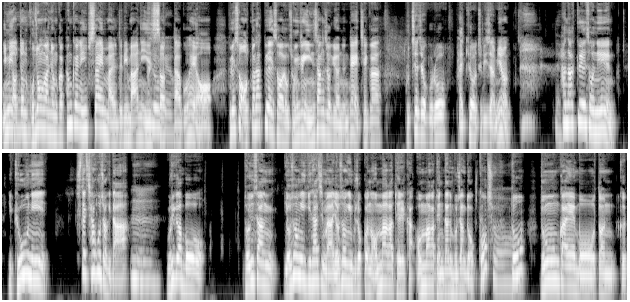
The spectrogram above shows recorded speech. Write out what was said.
이미 어. 어. 떤 고정관념과 편견에 휩싸인 말들이 많이 그러게요. 있었다고 해요. 그래서 어떤 학교에서 굉장히 인상적이었는데 제가 구체적으로 밝혀드리자면 네. 한 학교에서는 이 교훈이 시대착오적이다. 음. 우리가 뭐 더 이상 여성이긴 하지만 여성이 무조건 엄마가 될 가- 엄마가 된다는 보장도 없고 그쵸. 또 누군가의 뭐 어떤 그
